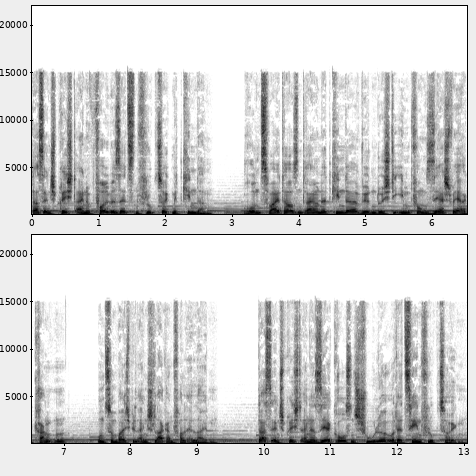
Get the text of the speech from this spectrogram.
Das entspricht einem vollbesetzten Flugzeug mit Kindern. Rund 2300 Kinder würden durch die Impfung sehr schwer erkranken und zum Beispiel einen Schlaganfall erleiden. Das entspricht einer sehr großen Schule oder zehn Flugzeugen.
